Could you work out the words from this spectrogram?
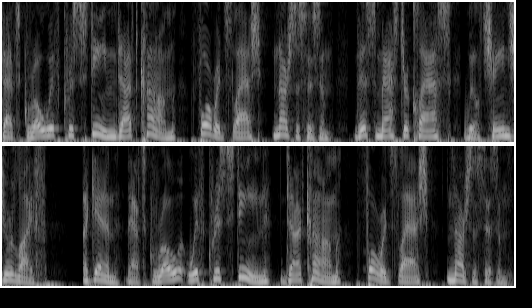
That's growwithchristine.com forward slash narcissism. This masterclass will change your life. Again, that's growwithchristine.com forward slash narcissism.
